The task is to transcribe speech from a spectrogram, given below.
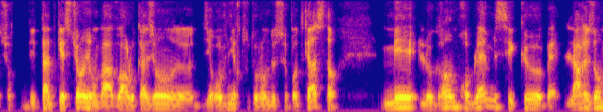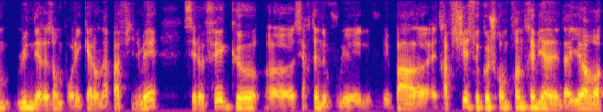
sur des tas de questions et on va avoir l'occasion euh, d'y revenir tout au long de ce podcast. Mais le grand problème, c'est que ben, la raison, l'une des raisons pour lesquelles on n'a pas filmé, c'est le fait que euh, certains ne voulaient, ne voulaient pas euh, être affichés, ce que je comprends très bien. D'ailleurs,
